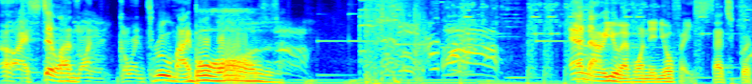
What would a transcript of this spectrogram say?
Oh, I still have one going through my balls. And now you have one in your face. That's good.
